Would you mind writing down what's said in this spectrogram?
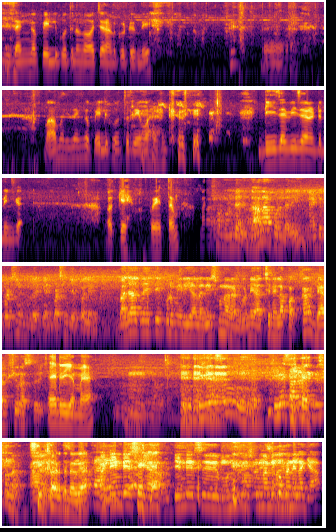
నిజంగా పెళ్ళి కూతురు కావచ్చు అని అనుకుంటుంది మా అమ్మ నిజంగా పెళ్ళి కూతురు ఏమో అని అంటుంది. డీజే బీజే అని ఉంటుంది ఇంకా. ఓకే పోయేస్తాం వర్షం ఉండదు దాదాపు ఉండదు నైంటీ పర్సెంట్ ఉండదు టెన్ పర్సెంట్ చెప్పలేము. బజాజ్లో అయితే ఇప్పుడు మీరు ఇలా తీసుకున్నారనుకోండి వచ్చే నెల పక్క డ్యామ్ షూర్ వస్తుంది. సిగ్గుపడుతున్నావుగా టెన్ డేస్ టెన్ డేస్ ముందు తీసుకున్నా మీకు ఒక నెల గ్యాప్.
